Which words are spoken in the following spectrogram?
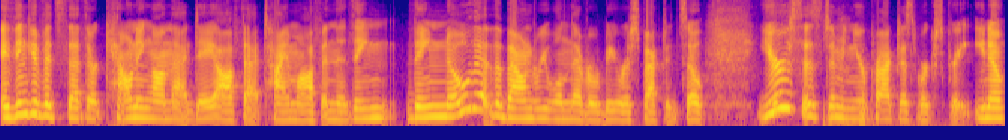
I think if it's that they're counting on that day off, that time off, and that they they know that the boundary will never be respected. So, your system and your practice works great. You know know,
